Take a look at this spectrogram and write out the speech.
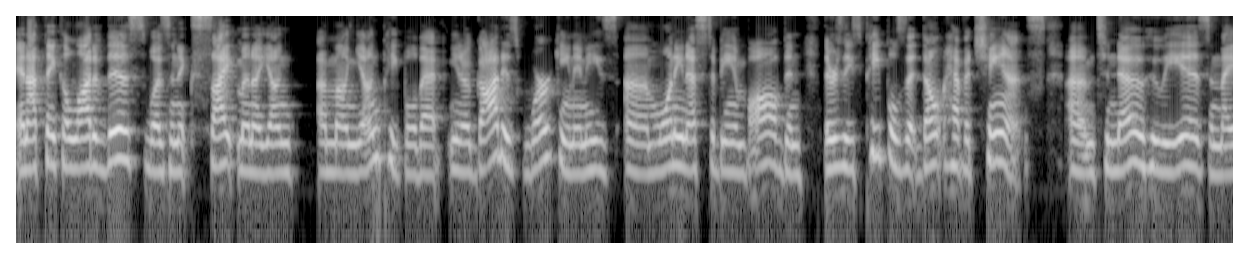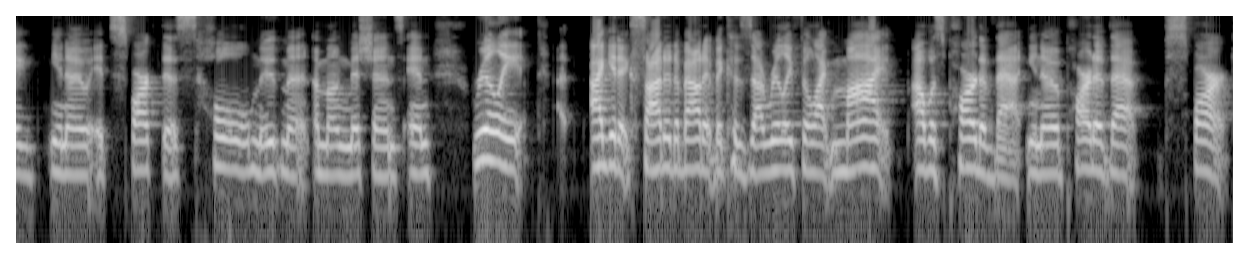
And I think a lot of this was an excitement a young among young people that you know God is working and He's um, wanting us to be involved. And there's these peoples that don't have a chance um, to know who He is, and they you know it sparked this whole movement among missions. And really, I get excited about it because I really feel like my I was part of that, you know, part of that spark,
